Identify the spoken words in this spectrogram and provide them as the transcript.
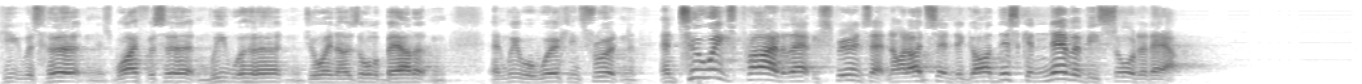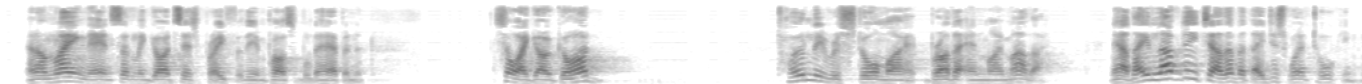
he was hurt and his wife was hurt and we were hurt and Joy knows all about it and, and we were working through it. And, and two weeks prior to that experience that night, I'd said to God, this can never be sorted out. And I'm laying there and suddenly God says, pray for the impossible to happen. So I go, God, totally restore my brother and my mother. Now, they loved each other, but they just weren't talking.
